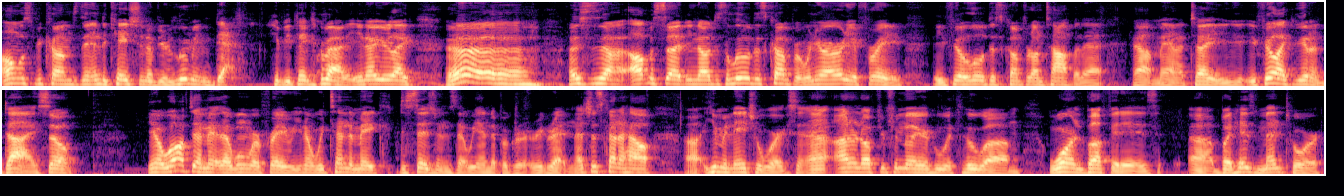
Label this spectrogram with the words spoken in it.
almost becomes the indication of your looming death. If you think about it, you know you're like, uh, all of a sudden you know just a little discomfort when you're already afraid. You feel a little discomfort on top of that oh man, I tell you, you, you feel like you're gonna die. So, you know, we'll have to admit that when we're afraid, you know, we tend to make decisions that we end up regretting. That's just kind of how uh, human nature works. And I, I, don't know if you're familiar who, with who um, Warren Buffett is, uh, but his mentor,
